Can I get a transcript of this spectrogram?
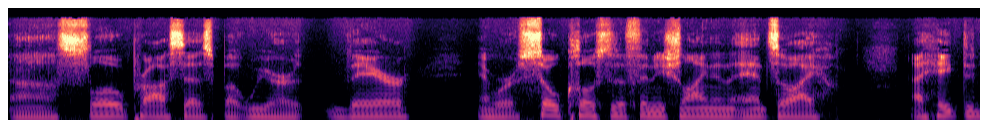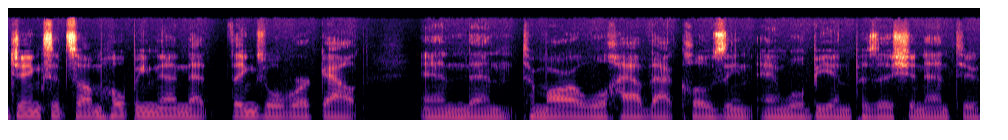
uh, slow process. But we are there and we're so close to the finish line. And, and so I, I hate to jinx it, so I'm hoping then that things will work out, and then tomorrow we'll have that closing, and we'll be in position then to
